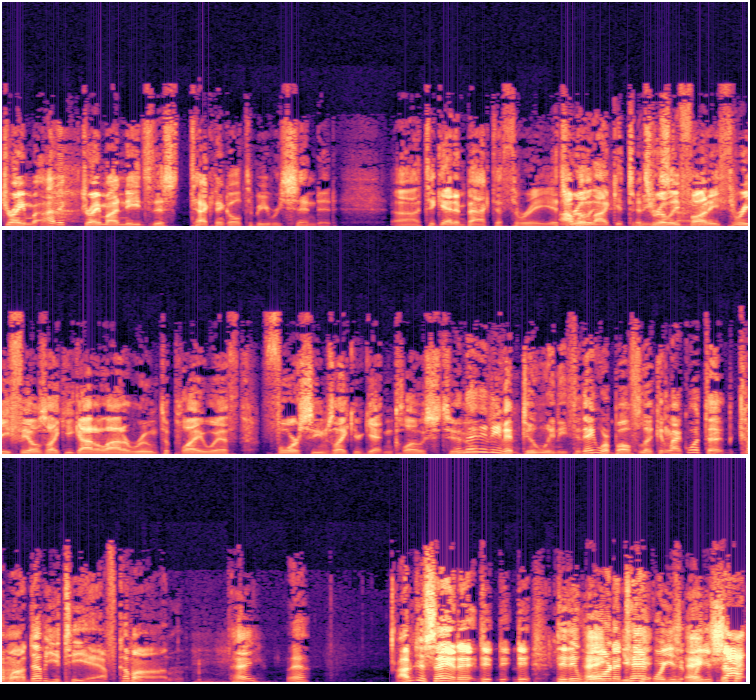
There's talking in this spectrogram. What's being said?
Draymond, I think Draymond needs this technical to be rescinded. Uh, to get him back to three, it's I would really like it to It's really funny. Three feels like you got a lot of room to play with. Four seems like you're getting close to. And they didn't even do anything. They were both looking like, what the? Come on, WTF? Come on. Hey. Yeah. I'm just saying, did, did, did, did it Hey, warrant a you tech can't- where you hey, where you the- shot?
